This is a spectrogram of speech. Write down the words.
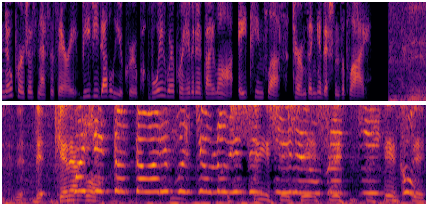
No purchase necessary. VGW Group. Void where prohibited by law. 18 plus. Terms and conditions apply. De- ¿Tiene algo? Washington Tavares fue el que habló bien Sí, de sí, Chile, sí, don sí, Francisco. sí,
